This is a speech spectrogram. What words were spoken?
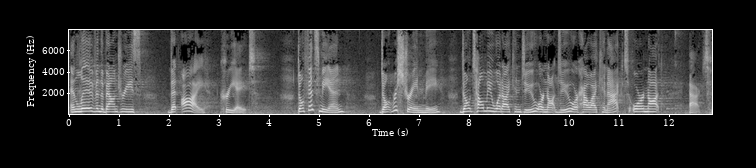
and live in the boundaries that I create. Don't fence me in. Don't restrain me. Don't tell me what I can do or not do or how I can act or not act.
